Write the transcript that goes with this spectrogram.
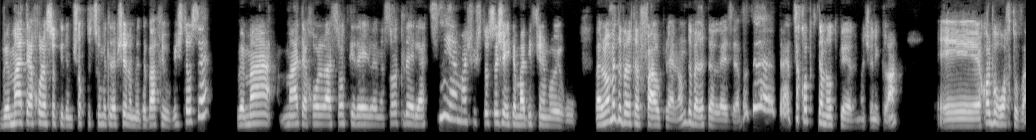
ומה אתה יכול לעשות כדי למשוך את תשומת לב שלהם לדבר חיובי שאתה עושה, ומה אתה יכול לעשות כדי לנסות להצניע משהו שאתה עושה שהיית מעדיף שהם לא יראו. ואני לא מדברת על פאול פליי, אני לא מדברת על זה, אבל זה הצקות קטנות כאלה, מה שנקרא. אה, הכל ברוח טובה.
